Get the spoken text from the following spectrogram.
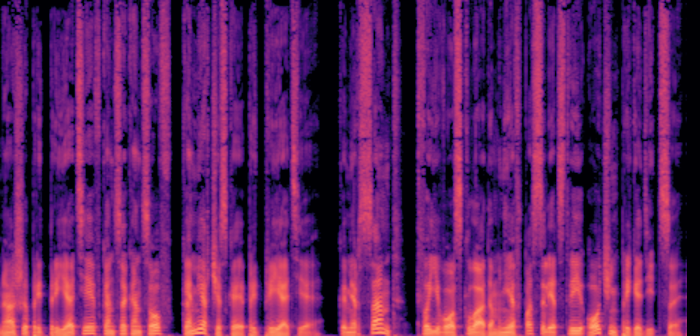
Наше предприятие, в конце концов, коммерческое предприятие. Коммерсант твоего склада мне впоследствии очень пригодится.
